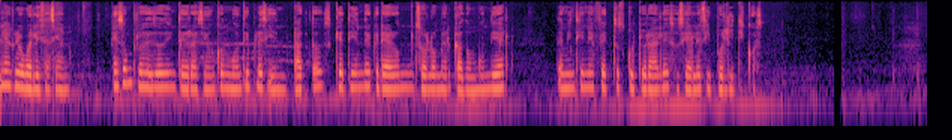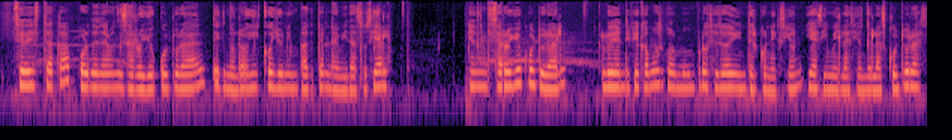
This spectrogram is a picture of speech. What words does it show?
La globalización es un proceso de integración con múltiples impactos que tiende a crear un solo mercado mundial. También tiene efectos culturales, sociales y políticos. Se destaca por tener un desarrollo cultural, tecnológico y un impacto en la vida social. En el desarrollo cultural lo identificamos como un proceso de interconexión y asimilación de las culturas,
